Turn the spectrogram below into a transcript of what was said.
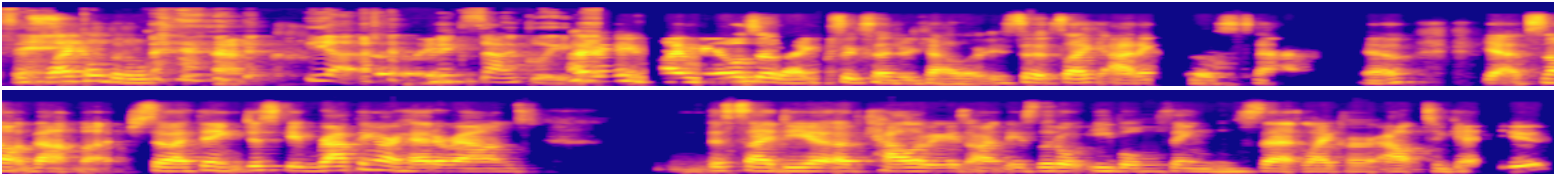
thing. It's like a little snack. yeah, really. exactly. I mean, my meals are like 600 calories. So it's like adding a little snack, you know? Yeah, it's not that much. So I think just get, wrapping our head around this idea of calories aren't these little evil things that like are out to get you.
